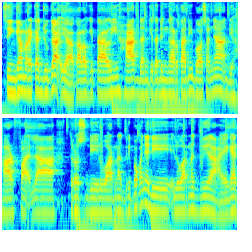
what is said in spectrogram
sehingga mereka juga ya kalau kita lihat dan kita dengar tadi bahwasannya di Harvard lah terus di luar negeri pokoknya di luar negeri lah ya kan?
